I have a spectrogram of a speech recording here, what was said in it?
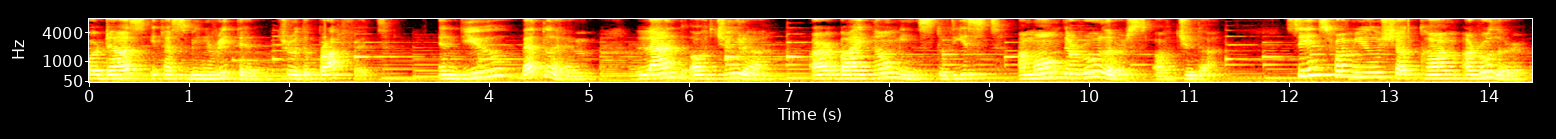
for thus it has been written through the prophet, And you, Bethlehem, land of Judah, are by no means the least among the rulers of Judah. Since from you shall come a ruler,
